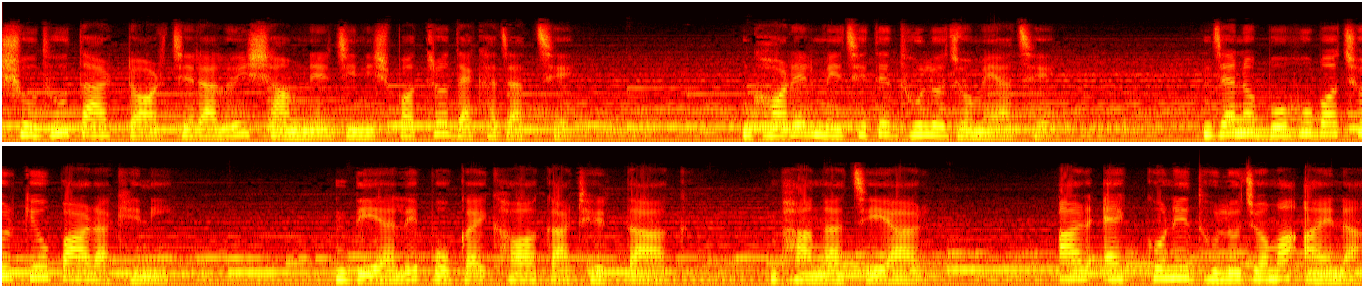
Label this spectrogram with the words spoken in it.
শুধু তার টর্চের আলোয় সামনের জিনিসপত্র দেখা যাচ্ছে। ঘরের মেঝেতে ধুলো জমে আছে। যেন বহু বছর কেউ পা রাখেনি। দেয়ালে পোকায় খাওয়া কাঠের তাক, ভাঙা চেয়ার, আর এক কোণে ধুলো জমা আয়না।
